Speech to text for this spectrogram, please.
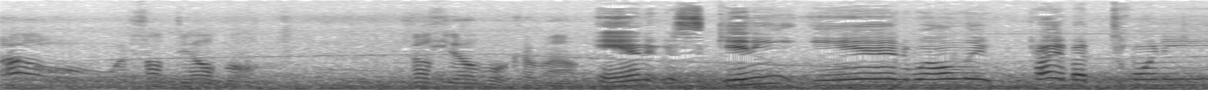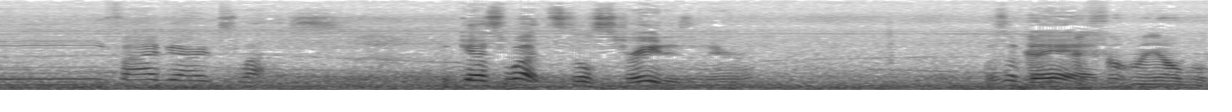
Oh, I felt the elbow. Felt the elbow come out. And it was skinny, and well, only probably about 25 yards less. But guess what? Still straight as an arrow. Wasn't bad. I felt my elbow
